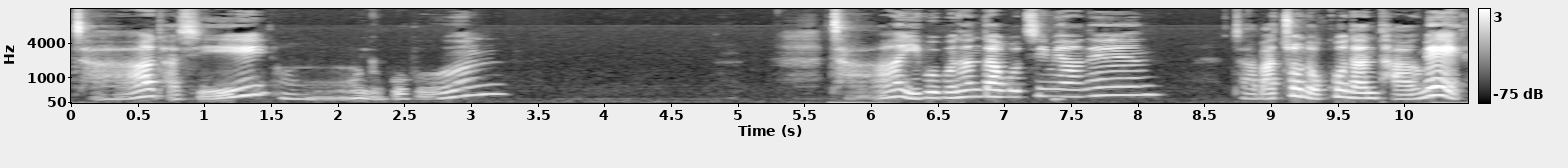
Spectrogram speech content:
자, 다시, 어, 이 부분. 자, 이 부분 한다고 치면은, 자, 맞춰 놓고 난 다음에,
